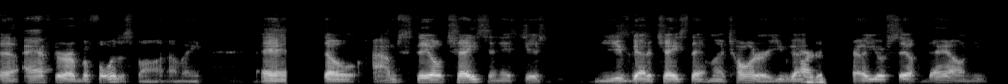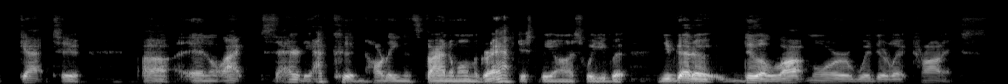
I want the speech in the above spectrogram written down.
uh, after or before the spawn. I mean, and so I'm still chasing. It's just you've got to chase that much harder. You've got harder. to yourself down. You've got to. Uh, and like Saturday, I couldn't hardly even find them on the graph, just to be honest with you. But you've got to do a lot more with your electronics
